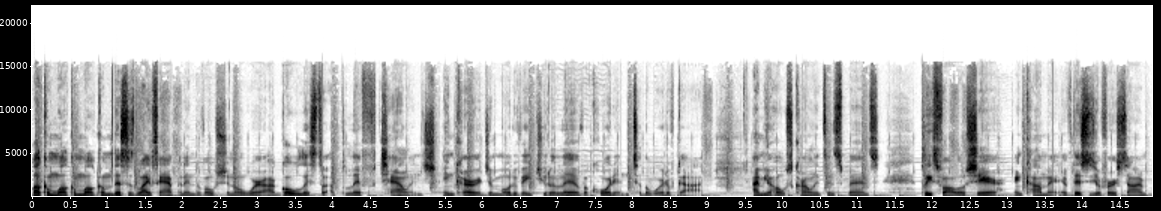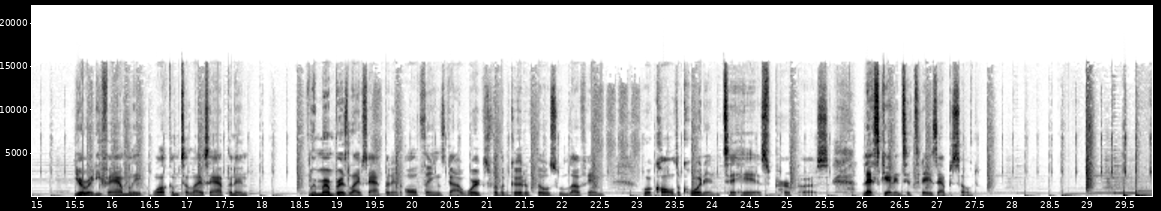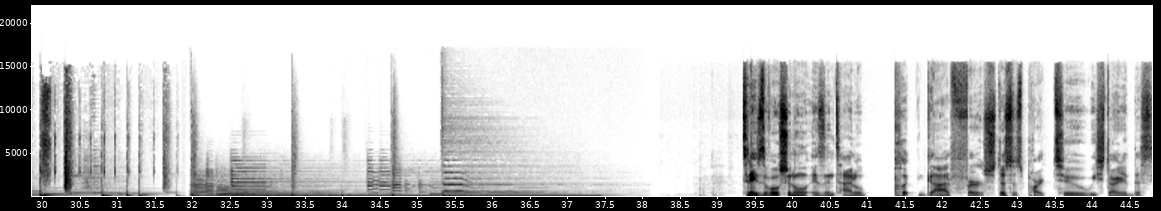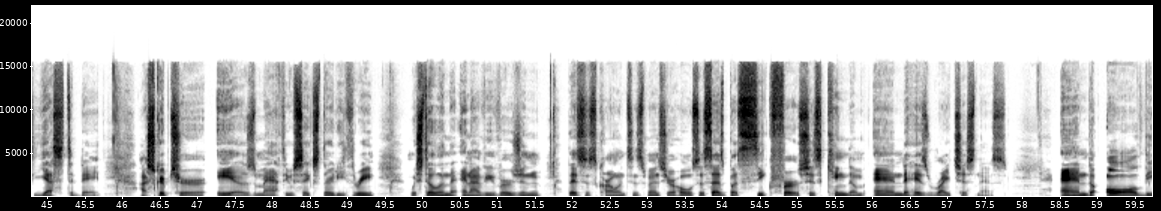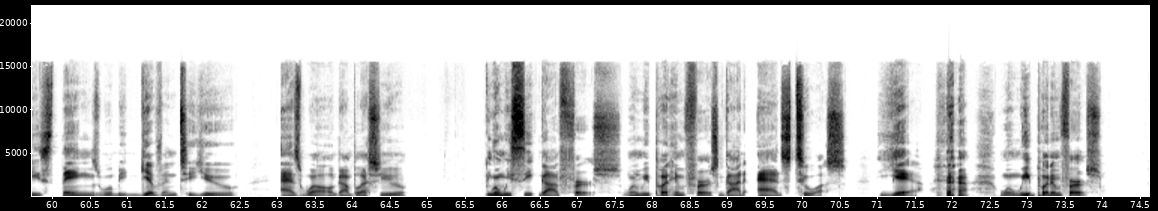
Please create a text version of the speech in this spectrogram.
Welcome, welcome, welcome. This is Life's Happening Devotional, where our goal is to uplift, challenge, encourage, and motivate you to live according to the Word of God. I'm your host, Carlington Spence. Please follow, share, and comment. If this is your first time, you're ready, family. Welcome to Life's Happening. Remember, as life's happening, all things God works for the good of those who love Him, who are called according to His purpose. Let's get into today's episode. Today's devotional is entitled Put God First. This is part two. We started this yesterday. Our scripture is Matthew 6 33. We're still in the NIV version. This is Carlington Spence, your host. It says, But seek first his kingdom and his righteousness, and all these things will be given to you as well. God bless you when we seek God first, when we put Him first, God adds to us. Yeah. when we put Him first,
